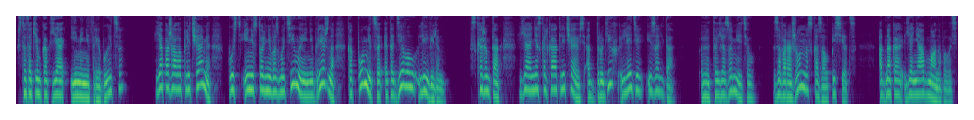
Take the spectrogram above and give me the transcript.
что таким, как я, имя не требуется? Я пожала плечами, пусть и не столь невозмутимо и небрежно, как помнится, это делал Ливелин. Скажем так, я несколько отличаюсь от других леди изо льда. Это я заметил, завороженно сказал писец. Однако я не обманывалась.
